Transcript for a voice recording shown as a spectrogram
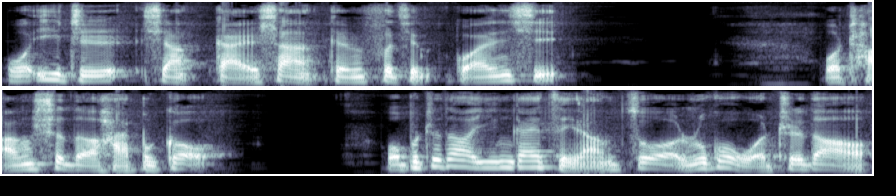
我一直想改善跟父亲的关系，我尝试的还不够，我不知道应该怎样做。如果我知道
